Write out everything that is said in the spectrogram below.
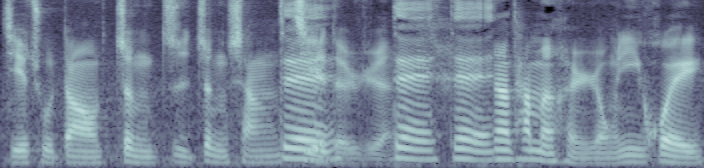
接触到政治政商界的人，对对那他们很容易会。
